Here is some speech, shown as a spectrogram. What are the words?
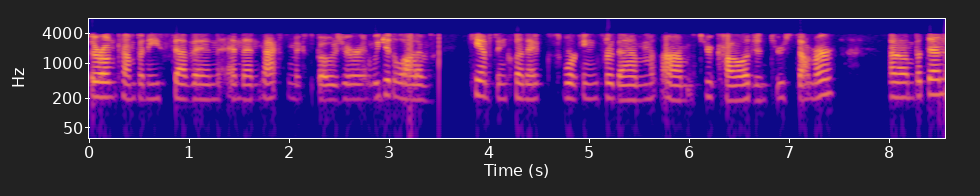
their own company, Seven, and then Maximum Exposure, and we did a lot of camps and clinics working for them um, through college and through summer. Um, but then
